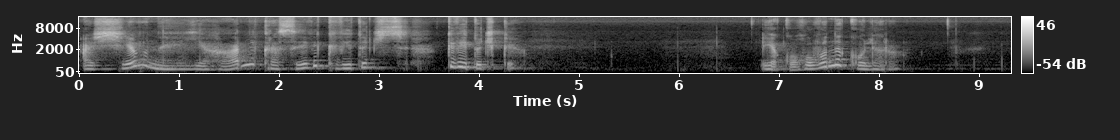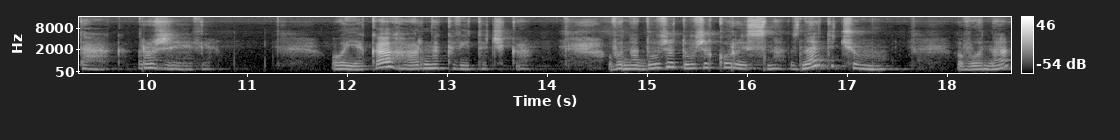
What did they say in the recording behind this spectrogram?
А ще в неї є гарні, красиві квіточ... квіточки. Якого вони кольору? Так, рожеві. Ой, яка гарна квіточка. Вона дуже-дуже корисна. Знаєте чому? Вона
